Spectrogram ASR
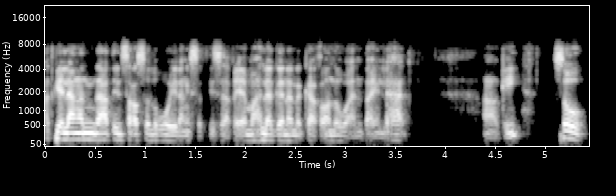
at kailangan natin sa kasalukuyan ng isa't isa. Kaya mahalaga na nagkakaunawaan tayong lahat. Okay? So,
